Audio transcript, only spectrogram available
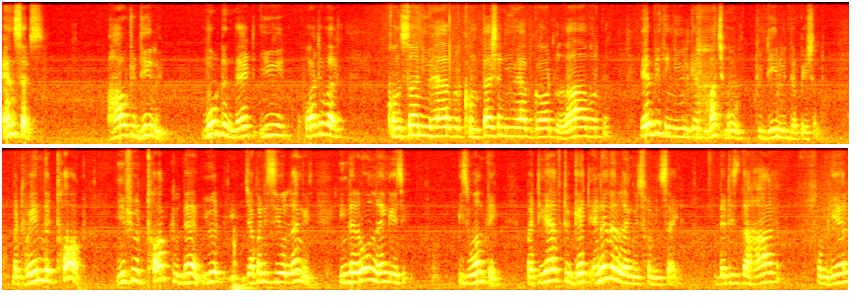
answers how to deal with. More than that, you whatever concern you have or compassion you have got, love or everything, you will get much more to deal with the patient. But when they talk, if you talk to them, your Japanese your language. In their own language is one thing, but you have to get another language from inside. That is the heart from here.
